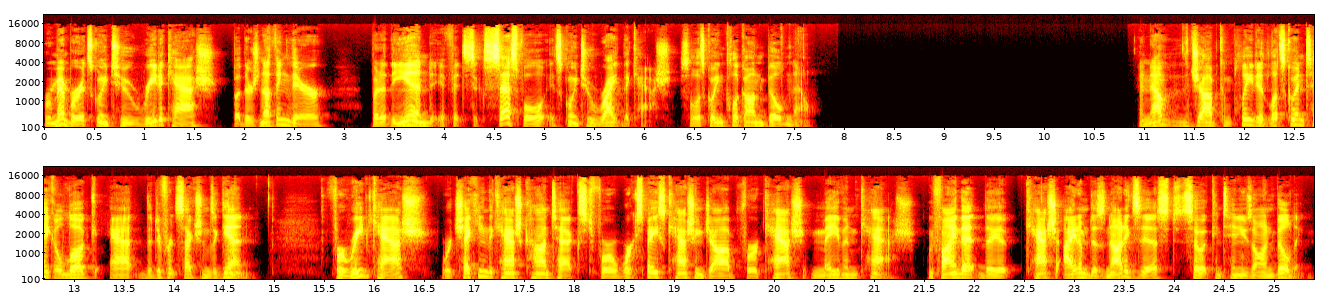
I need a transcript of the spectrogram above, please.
remember it's going to read a cache, but there's nothing there. But at the end, if it's successful, it's going to write the cache. So let's go ahead and click on build now. And now that the job completed, let's go ahead and take a look at the different sections again. For read cache, we're checking the cache context for workspace caching job for cache maven cache. We find that the cache item does not exist, so it continues on building.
